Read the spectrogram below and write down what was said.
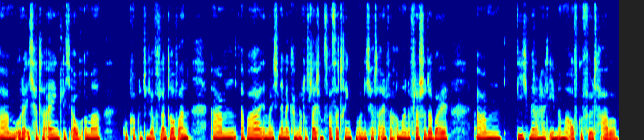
Ähm, oder ich hatte eigentlich auch immer Gut, kommt natürlich aufs Land drauf an. Ähm, aber in manchen Ländern kann man auch das Leitungswasser trinken und ich hatte einfach immer eine Flasche dabei, ähm, die ich mir dann halt eben immer aufgefüllt habe.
